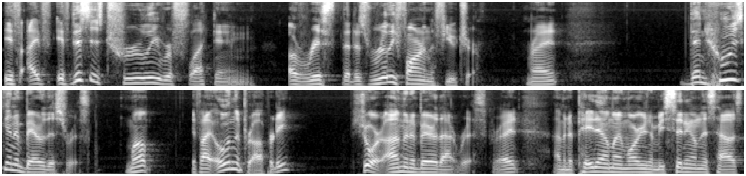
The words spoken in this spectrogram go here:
if I if this is truly reflecting a risk that is really far in the future, right? Then who's going to bear this risk? Well, if I own the property, sure, I'm going to bear that risk, right? I'm going to pay down my mortgage and be sitting on this house.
